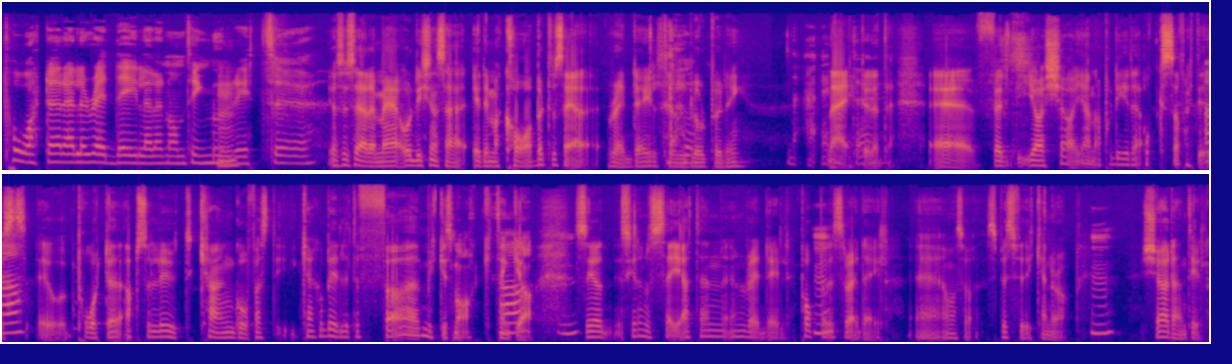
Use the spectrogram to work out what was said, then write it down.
porter eller red ale eller någonting Mm. murrigt. eh, Jag skulle säga det med, och det känns så här, är det makabert att säga Red Ale till Ja. blodpudding? Nej, Nej, inte. det är det inte. Eh, för jag kör gärna på det där också faktiskt. Eh, Porter absolut kan gå, fast det kanske blir lite för mycket smak, tänker Ja, Mm. jag. Så jag skulle nog säga att en, en Red Ale, Poppers Red Ale, eh, om man så specifik kan det då. Kör den till.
